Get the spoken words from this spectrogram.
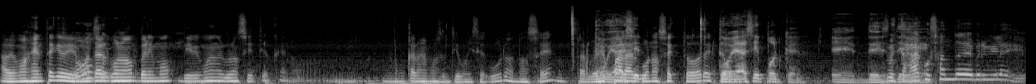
Habemos gente que vivimos, No, de algunos, venimos, vivimos en algunos sitios que no nunca nos hemos sentido muy seguros, no sé. Tal vez para decir- algunos sectores. Te que- voy a decir por qué. Eh, desde ¿Me estás acusando de privilegio?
